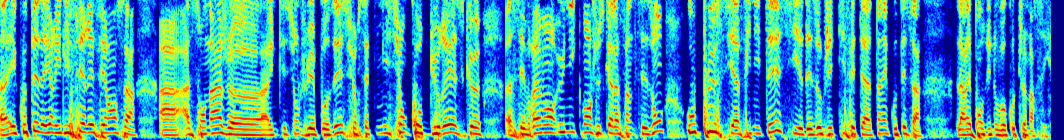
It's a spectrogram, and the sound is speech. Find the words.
Euh, écoutez, d'ailleurs, il y fait référence à, à, son âge, à une question que je lui ai posée sur cette mission courte durée. Est-ce que c'est vraiment uniquement jusqu'à la fin de saison ou plus si affinité, si des objectifs étaient atteints? Écoutez ça, la réponse du nouveau coach marseillais.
